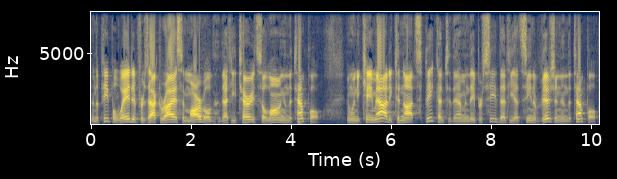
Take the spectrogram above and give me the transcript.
And the people waited for Zacharias and marveled that he tarried so long in the temple. And when he came out, he could not speak unto them, and they perceived that he had seen a vision in the temple,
